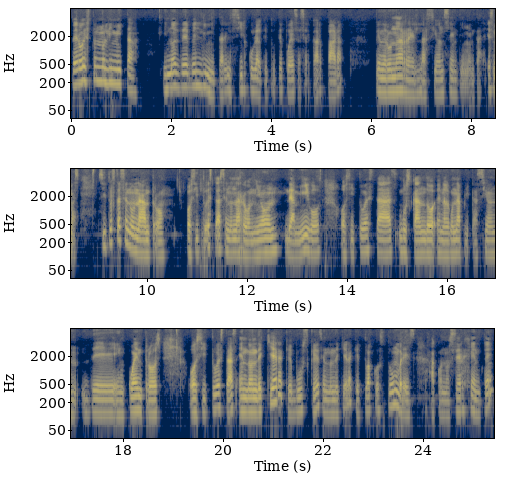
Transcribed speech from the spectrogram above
Pero esto no limita y no debe limitar el círculo al que tú te puedes acercar para tener una relación sentimental. Es más, si tú estás en un antro o si tú estás en una reunión de amigos o si tú estás buscando en alguna aplicación de encuentros o si tú estás en donde quiera que busques, en donde quiera que tú acostumbres a conocer gente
